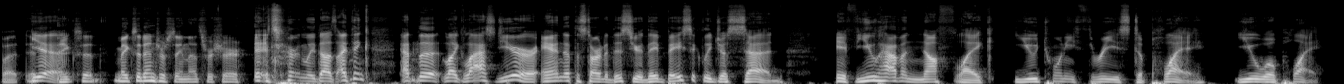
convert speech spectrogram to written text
But it Yeah. makes it makes it interesting, that's for sure. It certainly does. I think at the like last year and at the start of this year, they basically just said if you have enough like U23s to play, you will play.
